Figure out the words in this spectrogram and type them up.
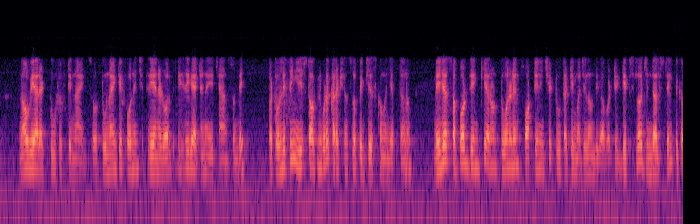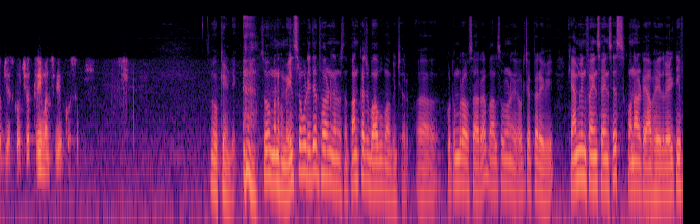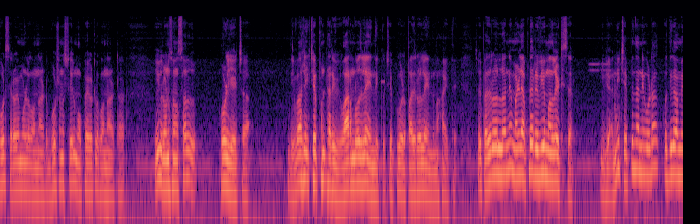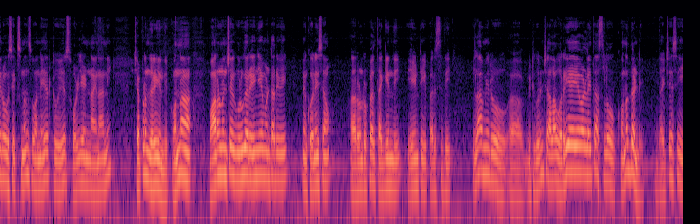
now we're at two fifty nine so two ninety four నుంచి త్రీ హండ్రెడ్ వరకు ఈజీగా అటెండ్ అయ్యే ఛాన్స్ ఉంది. బట్ ఓన్లీ థింగ్ ఈ స్టాక్ని కూడా కరెక్షన్స్లో పిక్ చేసుకోమని చెప్తాను. మేజర్ సపోర్ట్ దీనికి around two hundred and forty నుంచి టూ థర్టీ మధ్యలో ఉంది కాబట్టి డిప్స్లో జిందాల్ స్టీల్ పికప్ చేసుకోవచ్చు. త్రీ మంత్స్ వ్యూ కోసం. ఓకే అండి. సో మనకు మెయిల్స్లో కూడా ఇదే ధోరణి కనిపిస్తుంది. పంకజ్ బాబు పంపించారు. కుటుంబరావు సారా బాలసుబ్రహ్మణ్యం ఎవరు చెప్పారు ఇవి? క్యామ్లిన్ ఫైన్ సైన్సెస్ కొన్నారట యాభై ఐదులో ఎల్టీ ఫుడ్స్ ఇరవై మూడులో కొన్నారట భూషణ్ స్టీల్ ముప్పై ఒకటిలో కొన్నారట. ఇవి రెండు సంవత్సరాలు హోల్డ్ చేయొచ్చా? దివాళీకి చెప్పుంటారు ఇవి. వారం రోజులే అయింది చెప్పి కూడా పది రోజులే అయింది మహా అయితే. సో ఈ పది రోజుల్లోనే మళ్ళీ అప్పుడే రివ్యూ మొదలెట్టేశారు. ఇవి అన్నీ చెప్పిందన్నీ కూడా కొద్దిగా మీరు ఒక six months one year two years hold చేయండి నాయన అని చెప్పడం జరిగింది. కొన్న వారం నుంచే గురుగారు ఏం చేయమంటారు ఇవి? మేము కొనేసాం. రెండు రూపాయలు తగ్గింది ఏంటి ఈ పరిస్థితి? ఇలా మీరు వీటి గురించి అలా వర్రీ అయ్యే వాళ్ళైతే అసలు కొనద్దండి. దయచేసి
